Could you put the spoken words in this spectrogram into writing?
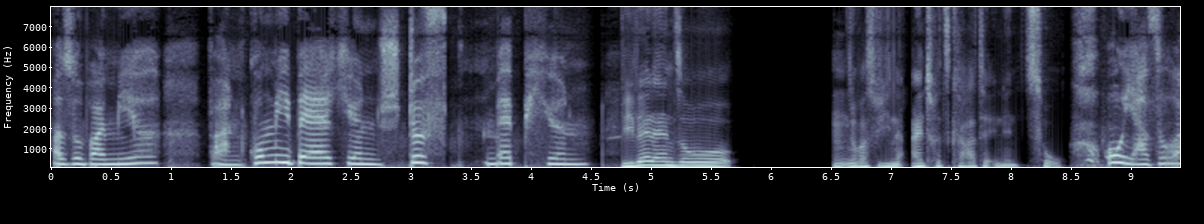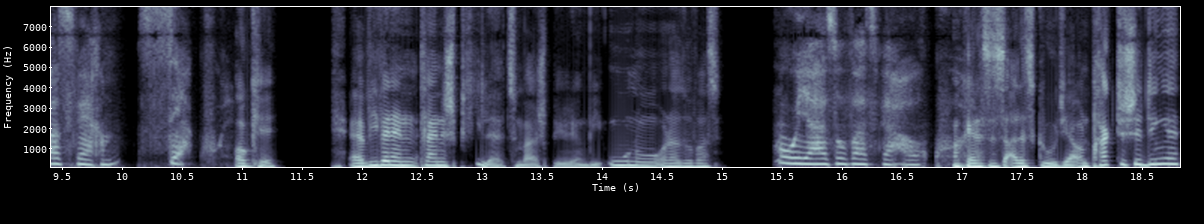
Also bei mir waren Gummibärchen, Stift, Mäppchen. Wie wäre denn so hm, was wie eine Eintrittskarte in den Zoo? Oh ja, sowas wäre sehr cool. Okay. Äh, wie wären denn kleine Spiele, zum Beispiel irgendwie Uno oder sowas? Oh ja, sowas wäre auch cool. Okay, das ist alles gut, ja. Und praktische Dinge,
